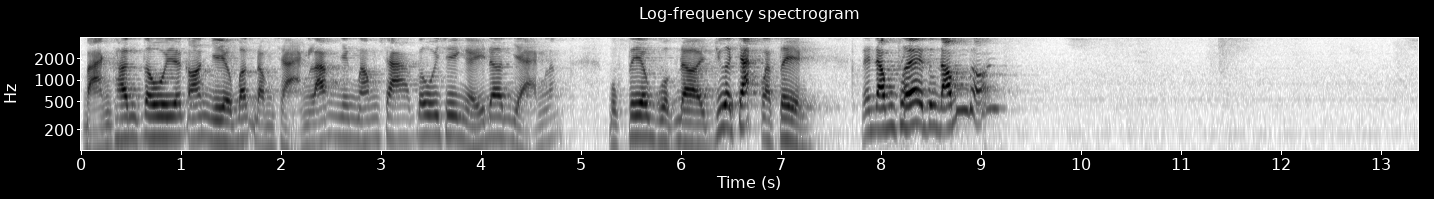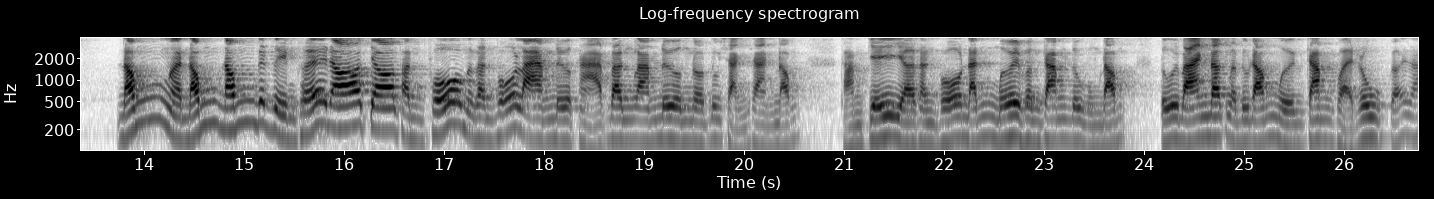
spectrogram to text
Bạn thân tôi có nhiều bất động sản lắm, nhưng mà không sao, tôi suy nghĩ đơn giản lắm. Mục tiêu cuộc đời chưa chắc là tiền. Nên đóng thuế tôi đóng thôi. Đóng mà đóng đóng cái tiền thuế đó cho thành phố mà thành phố làm được hạ tầng làm đường rồi tôi sẵn sàng đóng. Thậm chí giờ thành phố đánh 10% phần trăm tôi cũng đóng. Tôi bán đất là tôi đóng 10% trăm khỏe ru cỡ đó.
